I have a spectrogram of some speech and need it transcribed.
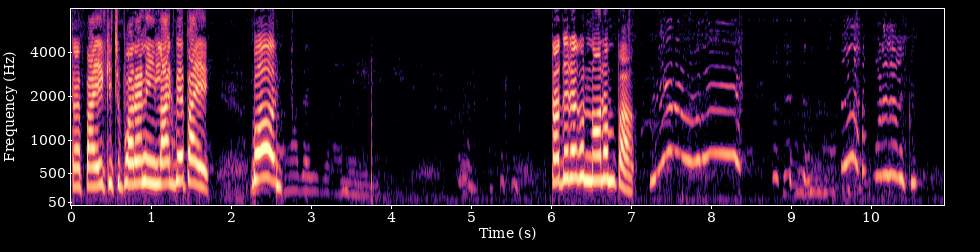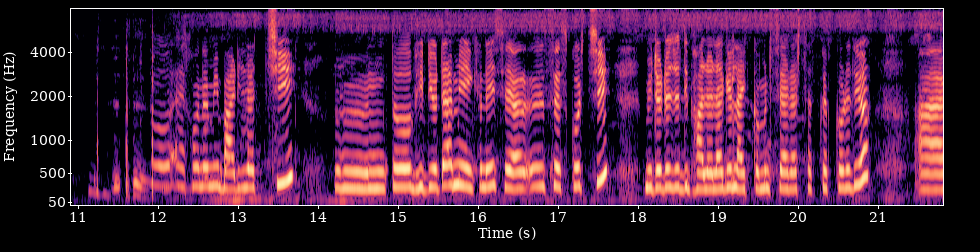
তার পায়ে কিছু পরা নেই লাগবে পায়ে। বোন তাদের এখন নরম পা। তো এখন আমি বাড়ি যাচ্ছি। তো ভিডিওটা আমি এখানেই শেয়ার শেষ করছি। ভিডিওটা যদি ভালো লাগে লাইক কমেন্ট শেয়ার আর সাবস্ক্রাইব করে দিও। আর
